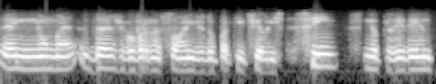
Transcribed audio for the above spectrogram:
em nenhuma das governações do Partido Socialista. Sim, Sr. Presidente,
